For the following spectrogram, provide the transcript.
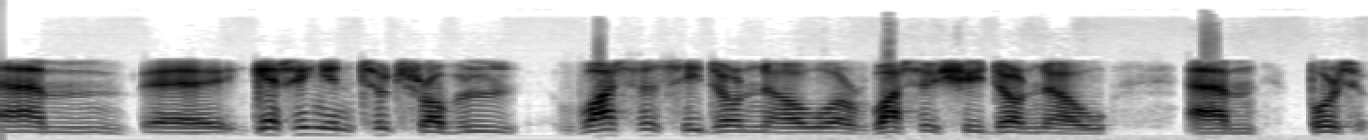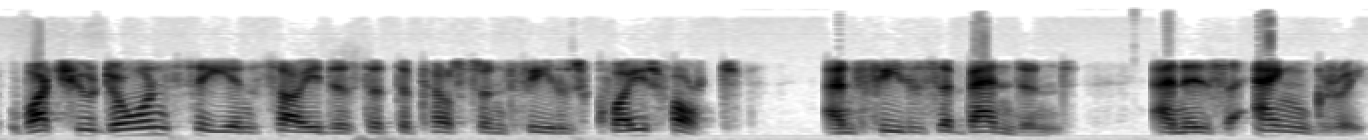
um, uh, getting into trouble. What has he done now, or what has she done now? Um, but what you don't see inside is that the person feels quite hurt and feels abandoned and is angry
